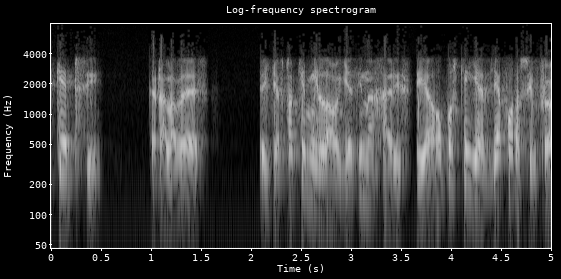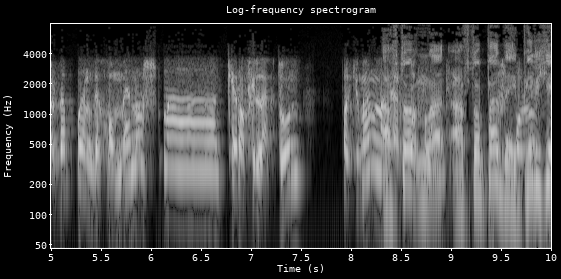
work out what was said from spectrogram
σκέψη. Καταλαβες; Ε, γι' αυτό και μιλάω για την αχαριστία, όπως και για διάφορα συμφέροντα που ενδεχομένως να καιροφυλακτούν προκειμένου να αυτό, αυτό πάντα υπήρχε,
